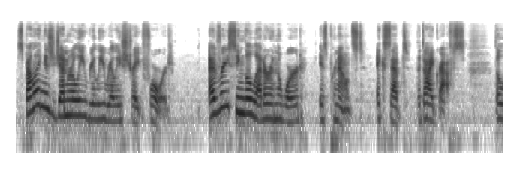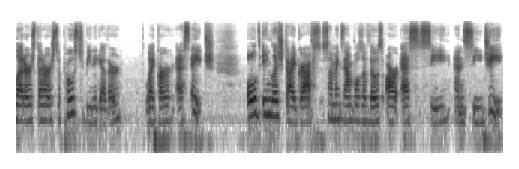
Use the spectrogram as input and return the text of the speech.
spelling is generally really, really straightforward. Every single letter in the word is pronounced, except the digraphs, the letters that are supposed to be together, like our SH. Old English digraphs, some examples of those are SC and CG.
